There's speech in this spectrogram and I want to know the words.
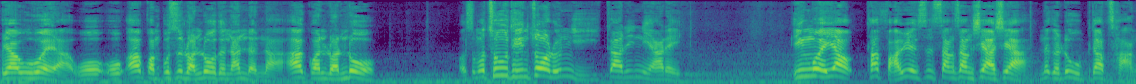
不要误会啊！我我阿管不是软弱的男人呐，阿管软弱，我什么出庭坐轮椅，干你娘嘞！因为要他法院是上上下下，那个路比较长，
